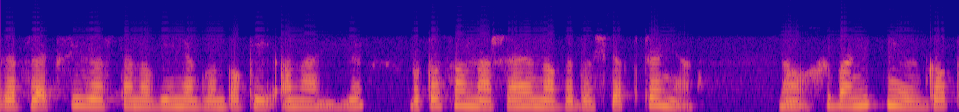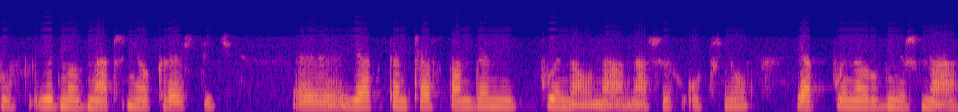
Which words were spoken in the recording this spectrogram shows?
refleksji, zastanowienia, głębokiej analizy, bo to są nasze nowe doświadczenia. No, chyba nikt nie jest gotów jednoznacznie określić, e, jak ten czas pandemii wpłynął na naszych uczniów, jak wpłynął również na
